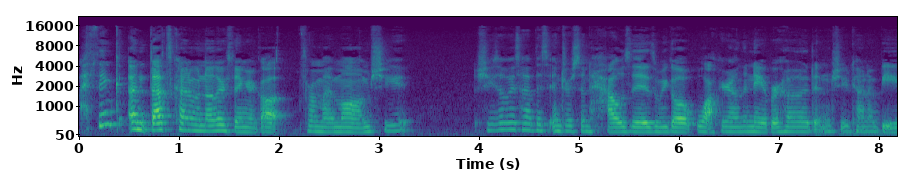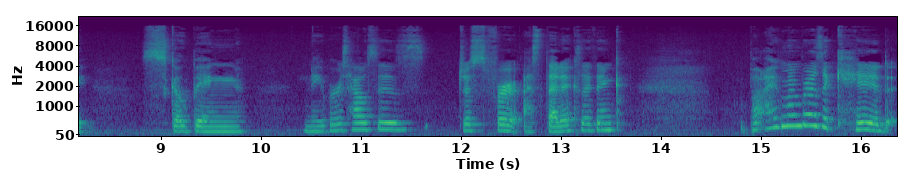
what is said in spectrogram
I think, and that's kind of another thing I got from my mom. She, she's always had this interest in houses. We go walk around the neighborhood, and she'd kind of be scoping neighbors' houses just for aesthetics. I think. But I remember as a kid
